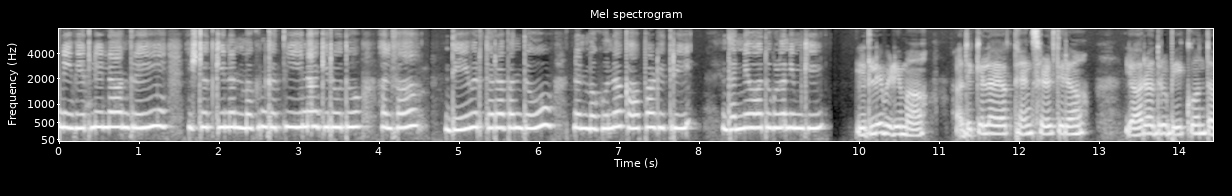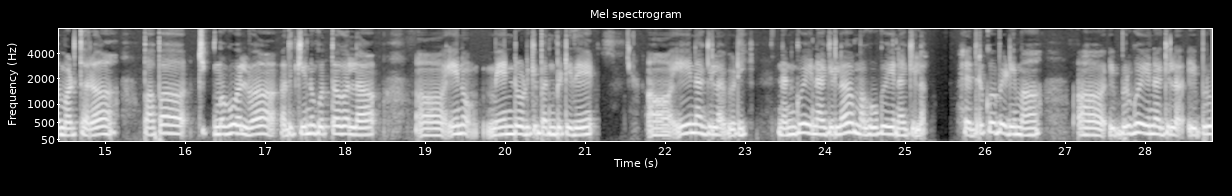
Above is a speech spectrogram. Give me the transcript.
ನೀವಿರಲಿಲ್ಲ ಅಂದರೆ ಇಷ್ಟೊತ್ತಿಗೆ ನನ್ನ ಮಗನ ಗತಿ ಏನಾಗಿರೋದು ಅಲ್ವಾ? ದೇವರ ಥರ ಬಂದು ನನ್ನ ಮಗುನ ಕಾಪಾಡಿದ್ರಿ. ಧನ್ಯವಾದಗಳು ನಿಮಗೆ. ಇರಲಿ ಬಿಡಿಮ್ಮ ಅದಕ್ಕೆಲ್ಲ ಯಾಕೆ ಥ್ಯಾಂಕ್ಸ್ ಹೇಳ್ತೀರಾ? ಯಾರಾದರೂ ಬೇಕು ಅಂತ ಮಾಡ್ತಾರಾ? ಪಾಪ ಚಿಕ್ಕ ಮಗು ಅಲ್ವಾ? ಅದಕ್ಕೇನು ಗೊತ್ತಾಗಲ್ಲ. ಏನು ಮೇನ್ ರೋಡ್ಗೆ ಬಂದುಬಿಟ್ಟಿದೆ. ಏನಾಗಿಲ್ಲ ಬಿಡಿ. ನನಗೂ ಏನಾಗಿಲ್ಲ, ಮಗುಗೂ ಏನಾಗಿಲ್ಲ. ಹೆದರ್ಕೋಬೇಡಿಮಾ ಇಬ್ರಿಗೂ ಏನಾಗಿಲ್ಲ. ಇಬ್ಬರು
